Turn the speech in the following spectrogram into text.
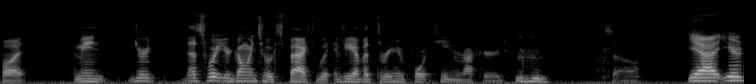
but I mean, you're that's what you're going to expect if you have a 3 and 14 record. Mm-hmm. So, yeah, you're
